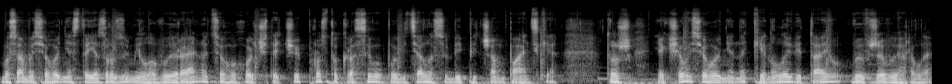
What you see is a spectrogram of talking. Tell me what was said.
Бо саме сьогодні стає зрозуміло, ви реально цього хочете, чи просто красиво пообіцяли собі під шампанське. Тож, якщо ви сьогодні не кинули, вітаю, ви вже виграли.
